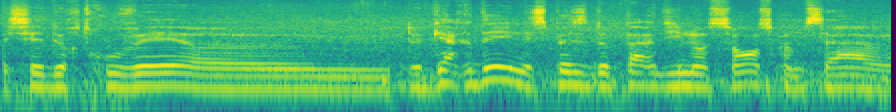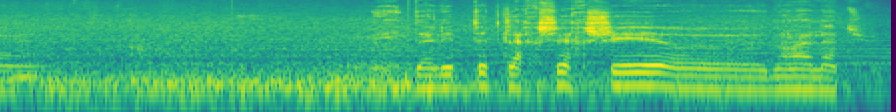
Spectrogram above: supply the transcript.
essayer de retrouver, de garder une espèce de part d'innocence comme ça d'aller peut-être la rechercher euh, dans la nature.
